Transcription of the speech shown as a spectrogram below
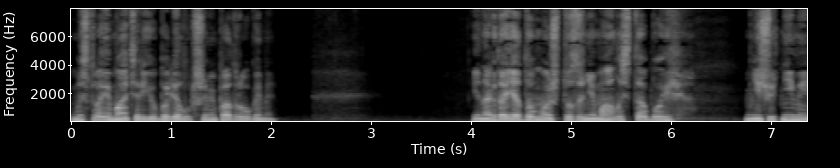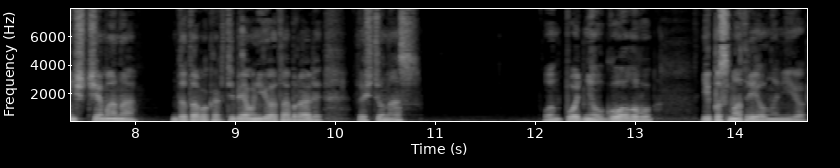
Мы с твоей матерью были лучшими подругами. Иногда я думаю, что занималась тобой ничуть не меньше, чем она, до того, как тебя у нее отобрали, то есть у нас. Он поднял голову и посмотрел на нее.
